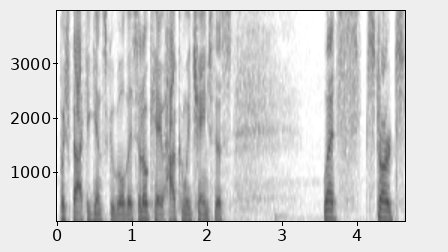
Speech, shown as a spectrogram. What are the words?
push back against Google, they said, okay, how can we change this? let's start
